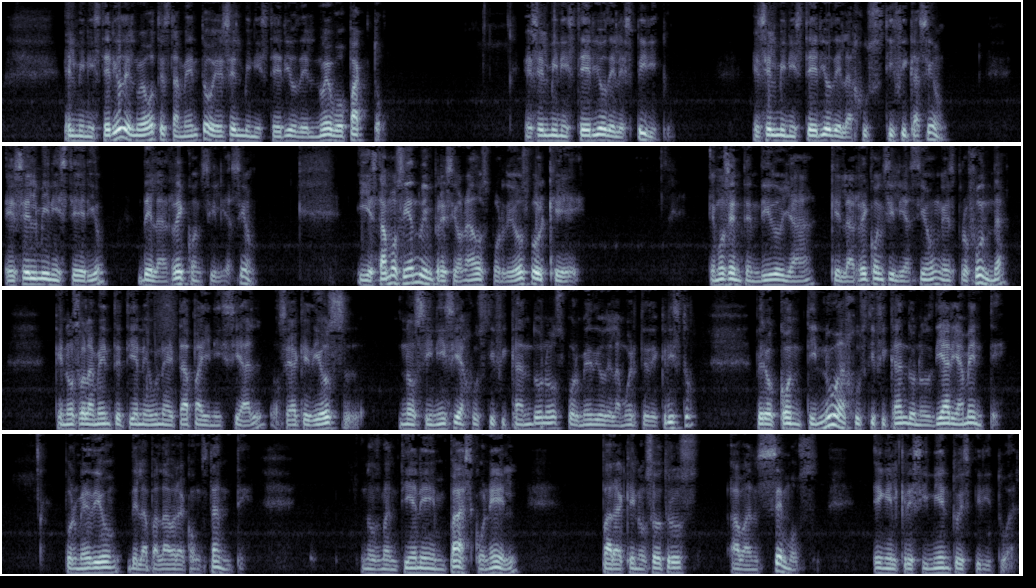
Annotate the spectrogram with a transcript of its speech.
El ministerio del Nuevo Testamento es el ministerio del nuevo pacto. Es el ministerio del Espíritu. Es el ministerio de la justificación es el ministerio de la reconciliación. Y estamos siendo impresionados por Dios porque hemos entendido ya que la reconciliación es profunda, que no solamente tiene una etapa inicial, o sea que Dios nos inicia justificándonos por medio de la muerte de Cristo, pero continúa justificándonos diariamente por medio de la palabra constante nos mantiene en paz con Él para que nosotros avancemos en el crecimiento espiritual.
